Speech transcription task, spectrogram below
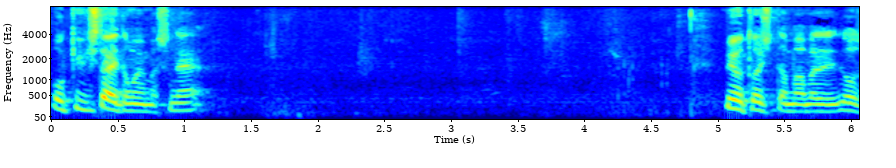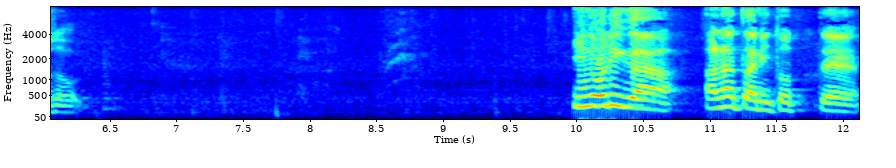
お聞きしたいと思いますね。目を閉じたままでどうぞ。祈りがあなたにとって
